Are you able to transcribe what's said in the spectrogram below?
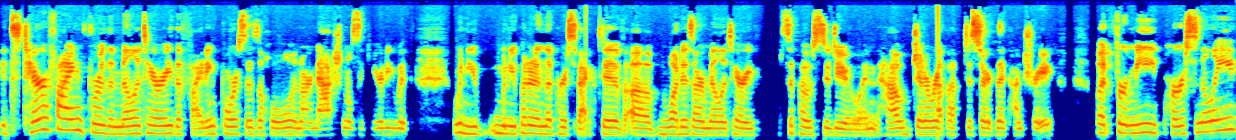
it's terrifying for the military, the fighting force as a whole, and our national security. With when you when you put it in the perspective of what is our military supposed to do and how generous up to serve the country. But for me personally,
